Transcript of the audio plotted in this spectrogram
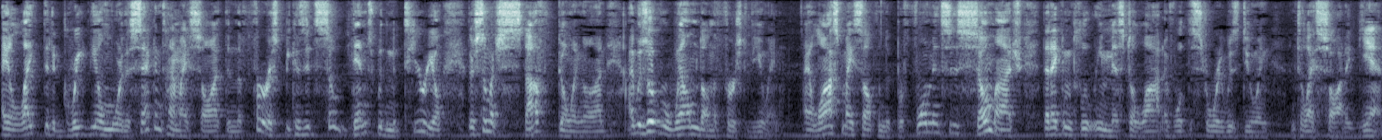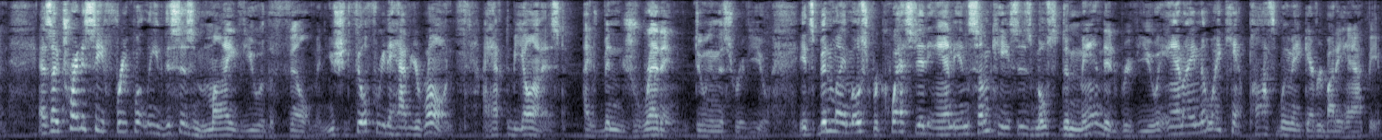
I liked it a great deal more the second time I saw it than the first because it's so dense with material. There's so much stuff going on. I was overwhelmed on the first viewing. I lost myself in the performances so much that I completely missed a lot of what the story was doing until I saw it again. As I try to say frequently, this is my view of the film, and you should feel free to have your own. I have to be honest, I've been dreading doing this review. It's been my most requested and, in some cases, most demanded review, and I know I can't possibly make everybody happy.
